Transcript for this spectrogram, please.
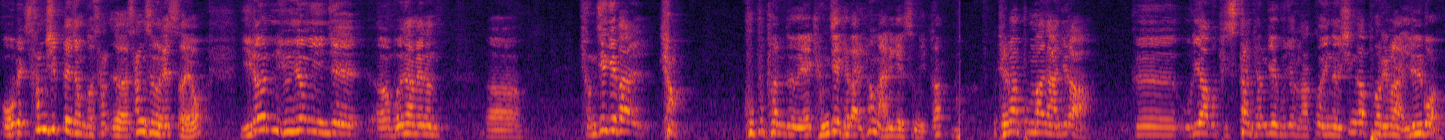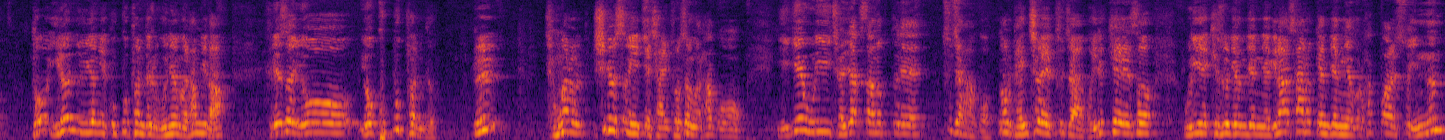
530배 정도 상, 어, 상승을 했어요. 이런 유형이 이제 어, 뭐냐면은 어, 경제개발형 국부펀드의 경제개발형 아니겠습니까? 대만뿐만 아니라 그 우리하고 비슷한 경제 구조를 갖고 있는 싱가포르나 일본도 이런 유형의 국부펀드를 운영을 합니다. 그래서 요, 요 국부펀드를 정말 실효성 있게 잘 조성을 하고 이게 우리 전략 산업들에 투자하고 또는 벤처에 투자하고 이렇게 해서 우리의 기술 경쟁력이나 산업 경쟁력을 확보할 수 있는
